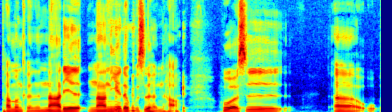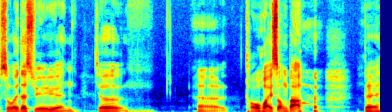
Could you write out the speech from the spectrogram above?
他们可能拿捏拿捏的不是很好，或者是呃所谓的学员就呃投怀送抱，对，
